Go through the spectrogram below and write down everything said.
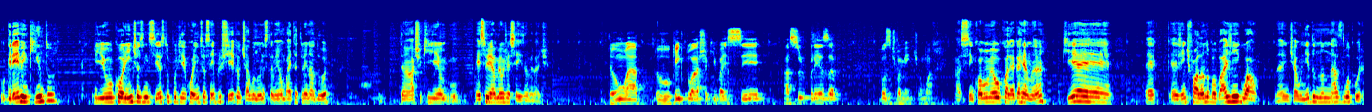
O Grêmio em quinto. E o Corinthians em sexto, porque o Corinthians sempre chega. O Thiago Nunes também é um baita treinador. Então eu acho que eu- esse é o meu G6, na verdade. Então, a, o, quem que tu acha que vai ser a surpresa positivamente? Vamos lá. Assim como o meu colega Renan, que é, é, é gente falando bobagem igual. Né? A gente é unido no- nas loucuras.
